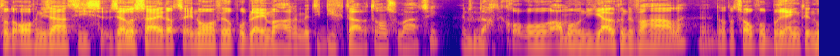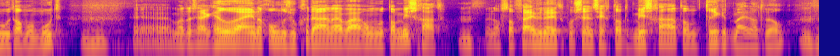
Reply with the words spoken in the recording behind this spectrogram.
van de organisaties zelf zei dat ze enorm veel problemen hadden met die digitale transformatie. En Mhm. toen dacht ik, goh, we horen allemaal van die juichende verhalen. Hè, dat het zoveel brengt en hoe het allemaal moet. Mhm. Uh, maar er is eigenlijk heel weinig onderzoek gedaan naar waarom het dan misgaat. Mhm. En als dan 95% zegt dat het misgaat, dan triggert mij dat wel. Mhm.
